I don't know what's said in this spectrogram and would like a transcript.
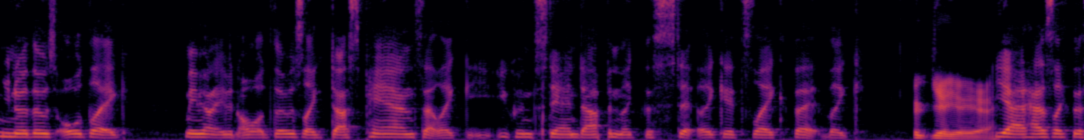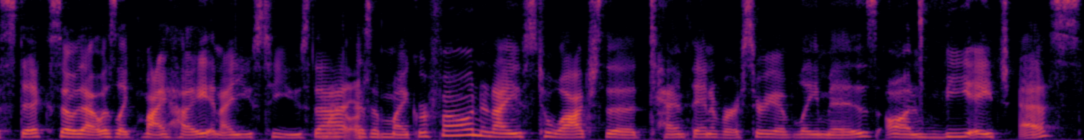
you know, those old, like, maybe not even old, those like dustpans that like you can stand up and like the stick, like it's like that, like, uh, yeah yeah yeah yeah, it has like the stick. So that was like my height, and I used to use oh that God. as a microphone. And I used to watch the 10th anniversary of Les Mis on VHS,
